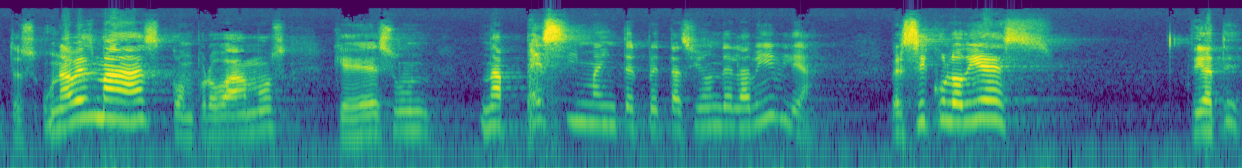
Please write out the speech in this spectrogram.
Entonces, una vez más, comprobamos que es una pésima interpretación de la Biblia. Versículo 10. Fíjate,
